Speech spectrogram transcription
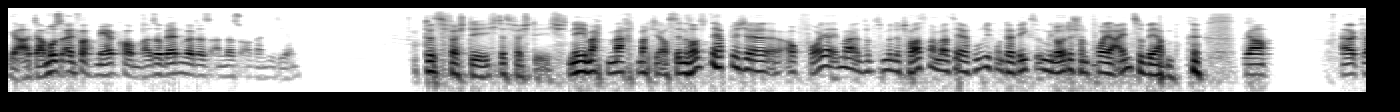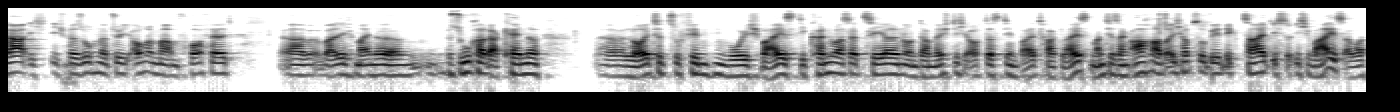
ja, da muss einfach mehr kommen. Also werden wir das anders organisieren. Das verstehe ich, das verstehe ich. Nee, macht, macht, macht ja auch Sinn. Ansonsten habt ihr äh, auch vorher immer, also zumindest Thorsten war mal sehr ruhig unterwegs, irgendwie Leute schon vorher einzuwerben. ja, äh, klar, ich, ich versuche natürlich auch immer im Vorfeld, äh, weil ich meine Besucher da kenne, äh, Leute zu finden, wo ich weiß, die können was erzählen und da möchte ich auch, dass den Beitrag leisten. Manche sagen, ach, aber ich habe so wenig Zeit. Ich so, ich weiß, aber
